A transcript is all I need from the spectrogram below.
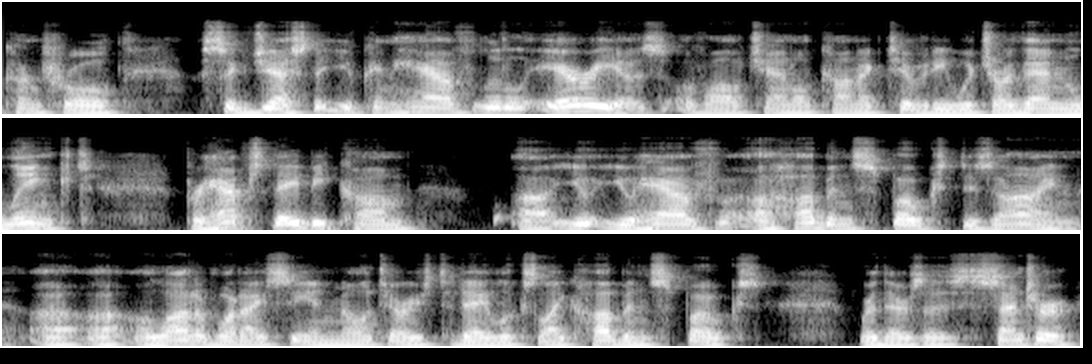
control suggests that you can have little areas of all channel connectivity, which are then linked. Perhaps they become, uh, you, you have a hub and spokes design. Uh, a, a, lot of what I see in militaries today looks like hub and spokes, where there's a center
